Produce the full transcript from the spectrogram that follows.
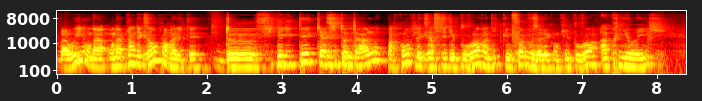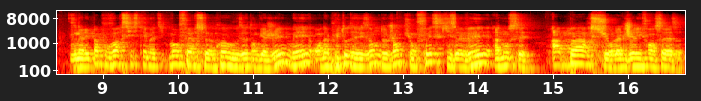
bah oui, on a, plein d'exemples en réalité. De fidélité quasi totale. Par contre, l'exercice du pouvoir indique qu'une fois que vous avez conquis le pouvoir, a priori, vous n'allez pas pouvoir systématiquement faire ce à quoi vous vous êtes engagé, mais on a plutôt des exemples de gens qui ont fait ce qu'ils avaient annoncé. À part sur l'Algérie française,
